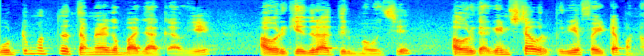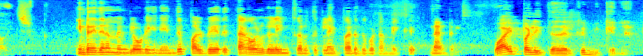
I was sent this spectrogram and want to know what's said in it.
ஒட்டுமொத்த தமிழக பாஜகவையே அவருக்கு எதிராக திரும்ப வச்சு அவருக்கு அகென்ஸ்டா ஒரு பெரிய ஃபைட்டை பண்ண வச்சு இன்றைய தினம் எங்களோடு இணைந்து பல்வேறு தகவல்களையும் கருத்துக்களையும் பகிர்ந்து கொண்டமைக்கு நன்றி. வாய்ப்பளித்ததற்கு மிக்க நன்றி.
